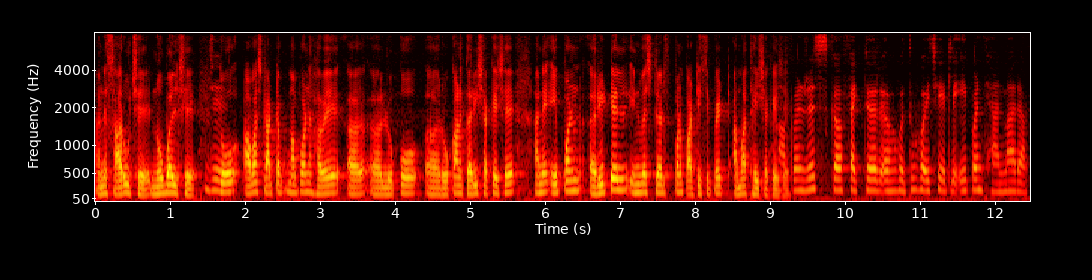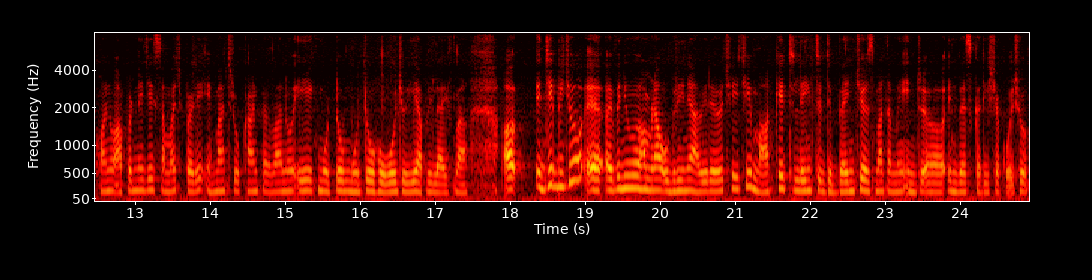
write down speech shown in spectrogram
અને સારું છે નોબલ છે. તો આવા સ્ટાર્ટઅપમાં પણ હવે લોકો રોકાણ કરી શકે છે અને એ પણ રિટેલ ઇન્વેસ્ટર્સ પણ પાર્ટિસિપેટ આમાં થઈ શકે છે. પણ રિસ્ક ફેક્ટર હોતું હોય છે એટલે એ પણ ધ્યાનમાં રાખવાનું, આપણને જે સમજ પડે એમાં જ રોકાણ કરવાનો એ એક મોટો મોટો હોવો જોઈએ આપણી લાઈફમાં. જે બીજો એવન્યુ હમણાં ઉભરીને આવી રહ્યો છે, એ છે માર્કેટ લિંક્ડ ડિબેન્ચર્સમાં તમે ઇન્વેસ્ટ કરી શકો છો.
